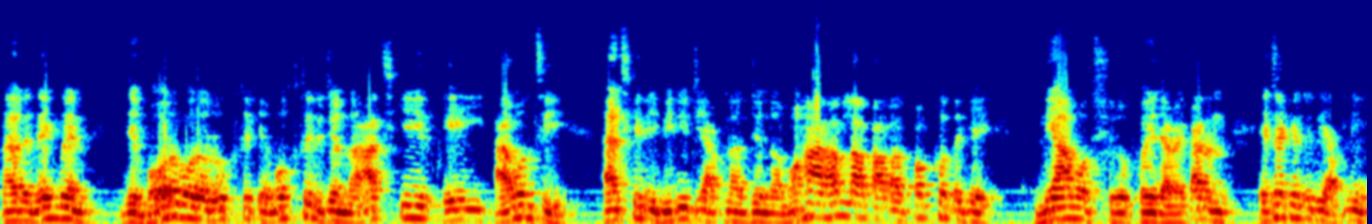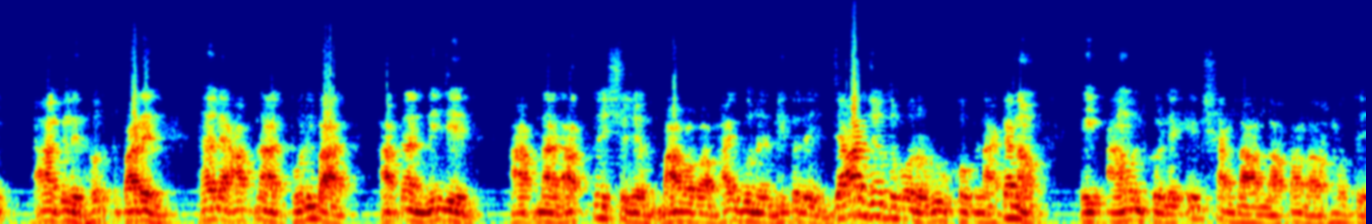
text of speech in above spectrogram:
তাহলে দেখবেন যে বড় বড় রোগ থেকে মুক্তির জন্য আজকের এই আমলটি, আজকের এই ভিডিওটি আপনার জন্য মহান আল্লাহ তাআলার পক্ষ থেকে নিয়ামত স্বরূপ হয়ে যাবে। কারণ এটাকে যদি আপনি আগলে ধরতে পারেন, তাহলে আপনার পরিবার, আপনার নিজের আপনার আত্মীয় স্বজন মা বাবা ভাই বোনের ভিতরে যার যত বড় রোগ হোক না কেন, এই আমল করলে ইনশাআল্লাহ আল্লাহ তাআলা রহমতে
